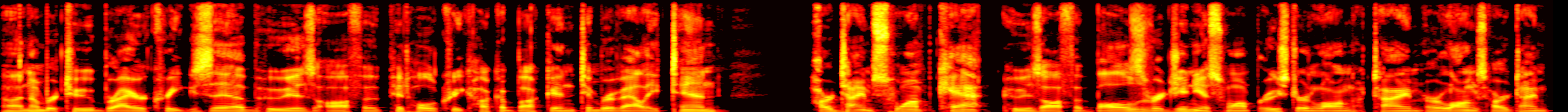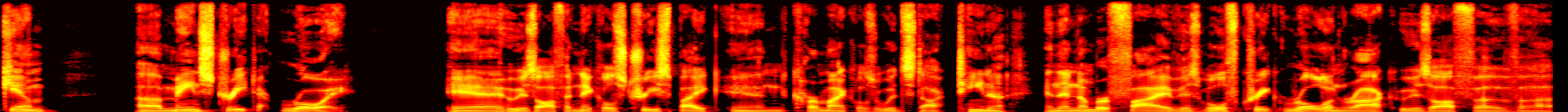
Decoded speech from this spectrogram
Uh, number two, Briar Creek Zeb, who is off of Pithole Creek Huckabuck and Timber Valley 10. Hard Time Swamp Cat, who is off of Balls, Virginia Swamp Rooster and Long Time or Long's Hard Time Kim. Uh, Main Street Roy, and who is off of Nichols Tree Spike and Carmichael's Woodstock Tina. And then number five is Wolf Creek Rollin' Rock, who is off of uh,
